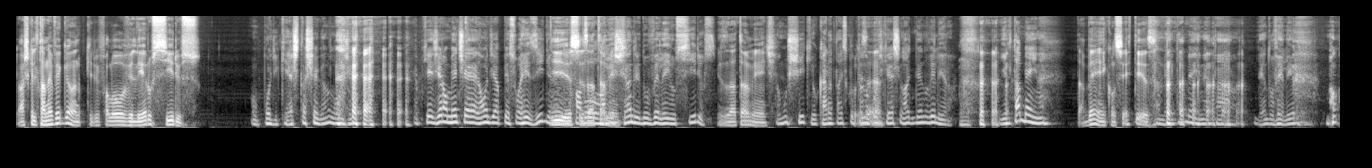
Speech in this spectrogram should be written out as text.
Eu acho que ele está navegando, porque ele falou veleiro Sirius o podcast está chegando longe. é porque geralmente é onde a pessoa reside. Né? Isso, exatamente. O Alexandre do Veleiro Sirius. Exatamente. Estamos chique. O cara está escutando o é. podcast lá de dentro do veleiro. e ele está bem, né? Tá bem, com certeza. Também tá bem, né? Tá dentro do veleiro. Bom,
